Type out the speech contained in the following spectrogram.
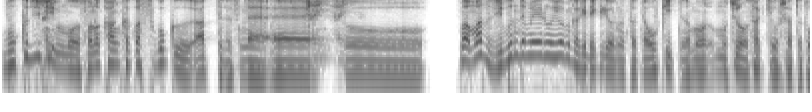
僕自身もその感覚はすごくあってですね、えーっと、まあ、まず自分でメールを読み書きできるようになったって大きいっていうのはももちろんさっきおっしゃった通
